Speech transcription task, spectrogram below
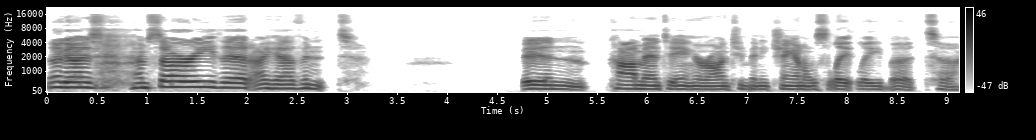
Now, guys, I'm sorry that I haven't been commenting or on too many channels lately, but uh,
